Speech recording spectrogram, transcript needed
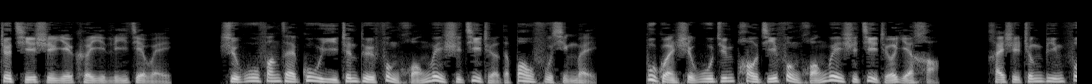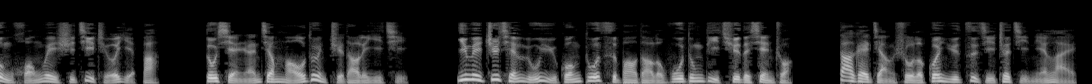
这其实也可以理解为是乌方在故意针对凤凰卫视记者的报复行为。不管是乌军炮击凤凰卫视记者也好，还是征兵凤凰卫视记者也罢，都显然将矛盾指到了一起。因为之前卢宇光多次报道了乌东地区的现状，大概讲述了关于自己这几年来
